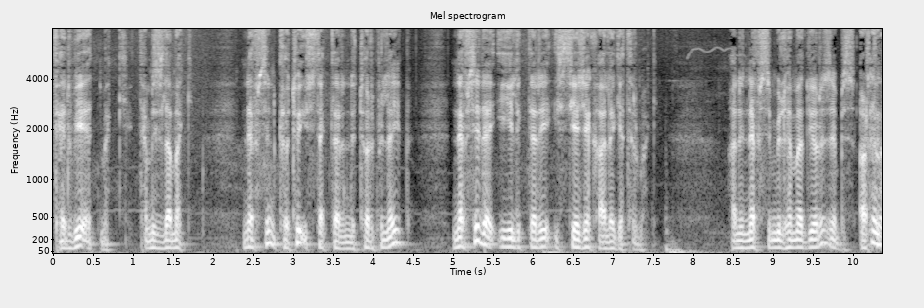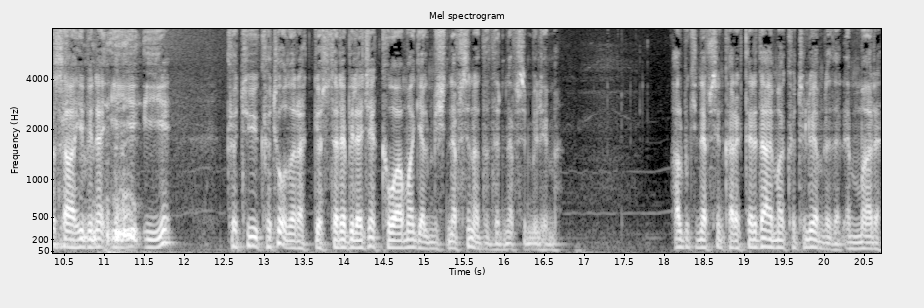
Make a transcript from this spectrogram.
terbiye etmek, temizlemek. Nefsin kötü isteklerini törpüleyip nefsi de iyilikleri isteyecek hale getirmek. Hani nefsi mülheme diyoruz ya biz. Artık evet. sahibine iyi iyi, kötüyü kötü olarak gösterebilecek kıvama gelmiş nefsin adıdır nefsi mülheme. Halbuki nefsin karakteri daima kötülüğü emreder. Emmare.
